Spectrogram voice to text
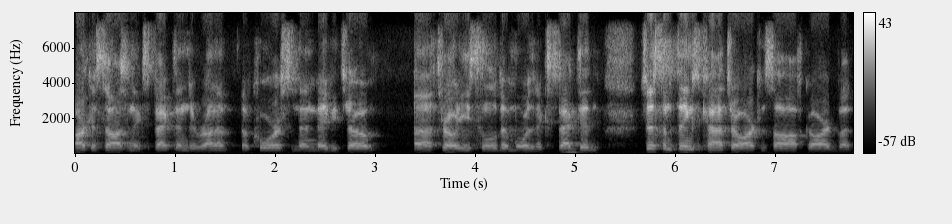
Arkansas is going to expect them to run a, a course and then maybe throw uh, throw Eason a little bit more than expected. Just some things to kind of throw Arkansas off guard. But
